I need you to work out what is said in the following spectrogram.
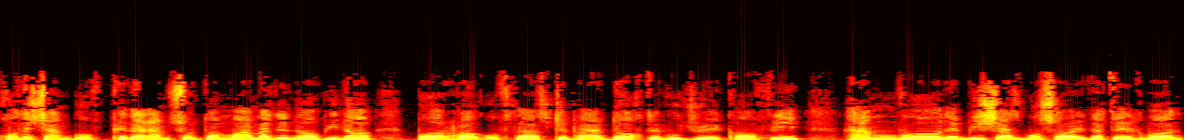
خودشم گفت پدرم سلطان محمد نابینا بارها گفته است که پرداخت وجوه کافی همواره بیش از مساعدت اقبال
